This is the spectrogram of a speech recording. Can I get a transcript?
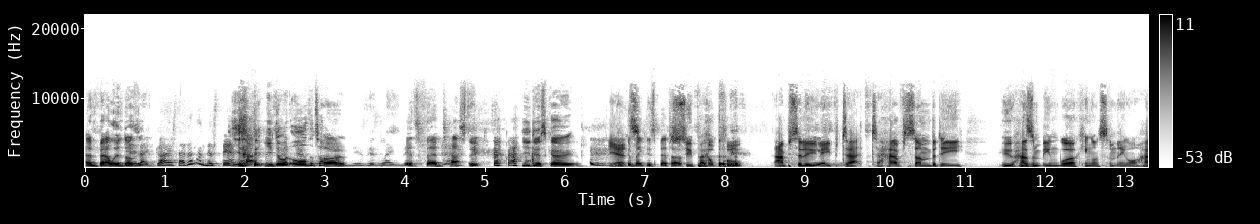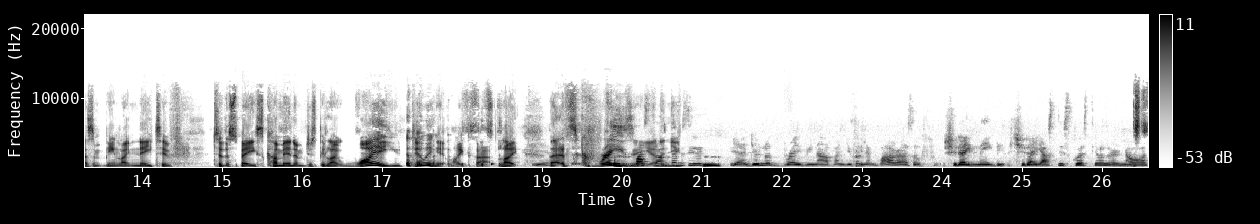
And Belen does Yeah, does like guys, I don't understand Yeah, that. you do it all the time. This is like this. It's fantastic. You just go, Yeah, you can make this better. super helpful. Absolutely, Yeah. to to have somebody who hasn't been working on something or hasn't been like native to the space come in and just be like, "Why are you doing it like that? Like Yeah. that's crazy." But And then you, sometimes you, yeah, you're not brave enough, and you feel embarrassed of should I make this, should I ask this question or not?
